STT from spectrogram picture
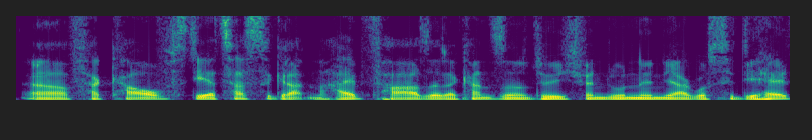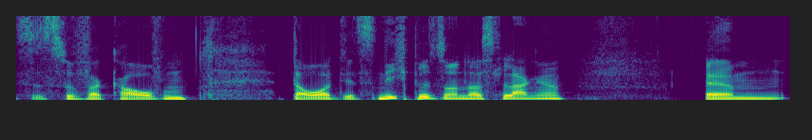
äh, verkaufst. Jetzt hast du gerade eine Halbphase, da kannst du natürlich, wenn du einen Jago City hältst, es zu verkaufen, dauert jetzt nicht besonders lange. Ähm,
